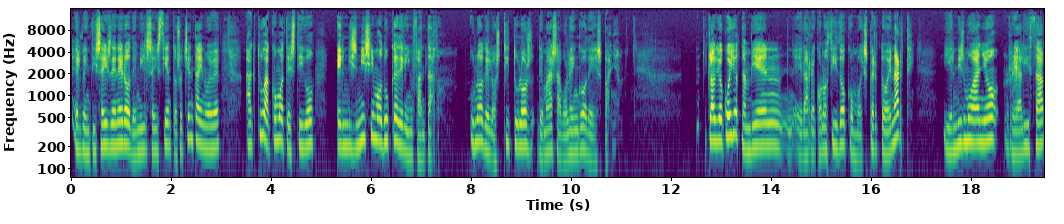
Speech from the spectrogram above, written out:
el 26 de enero de 1689, actúa como testigo el mismísimo duque del infantado, uno de los títulos de más abolengo de España. Claudio Cuello también era reconocido como experto en arte y el mismo año realiza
